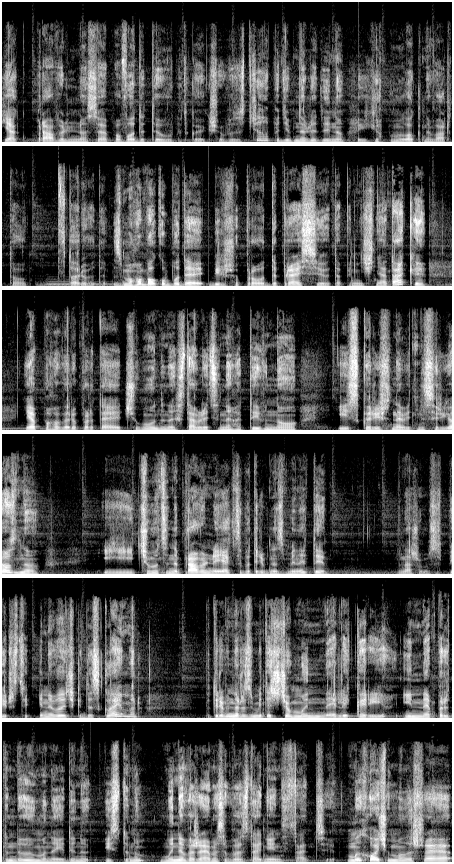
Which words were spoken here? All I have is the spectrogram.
як правильно себе поводити у випадку, якщо ви зустріли подібну людину, яких помилок не варто повторювати. З мого боку буде більше про депресію та панічні атаки. Я поговорю про те, чому до них ставляться негативно і скоріше навіть несерйозно, і чому це неправильно, як це потрібно змінити в нашому суспільстві. І невеличкий дисклеймер. Потрібно розуміти, що ми не лікарі і не претендуємо на єдину істину. Ми не вважаємо себе останньою інстанцією. Ми хочемо лише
